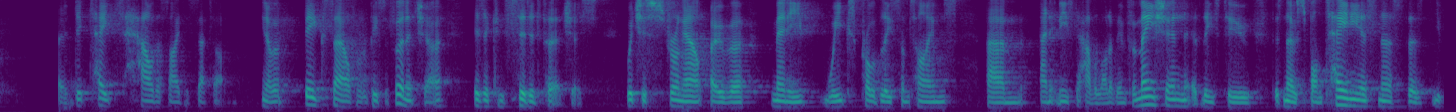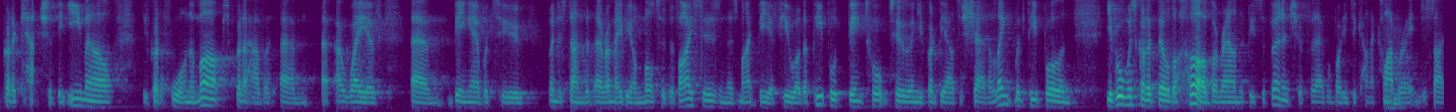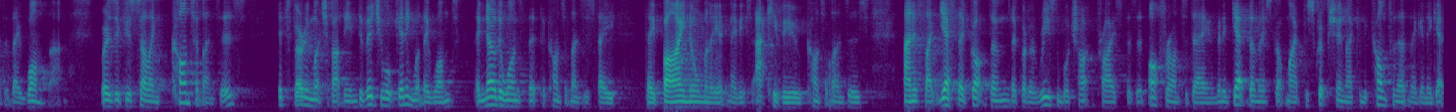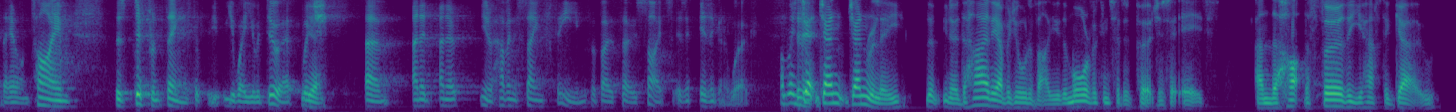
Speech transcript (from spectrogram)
uh, dictates how the site is set up. You know, a big sale for a piece of furniture is a considered purchase, which is strung out over many weeks, probably sometimes. Um, and it needs to have a lot of information. It leads to there's no spontaneousness. There's you've got to capture the email. You've got to warm them up. You've got to have a, um, a, a way of um, being able to understand that there are maybe on multiple devices and there's might be a few other people being talked to and you've got to be able to share the link with people and you've almost got to build a hub around a piece of furniture for everybody to kind of mm-hmm. collaborate mm-hmm. and decide that they want that whereas if you're selling contact lenses it's very much about the individual getting what they want they know the ones that the contact lenses they they buy normally maybe it's Acuvue contact lenses and it's like, yes, they've got them. They've got a reasonable price. There's an offer on today. I'm going to get them. It's got my prescription. I can be confident they're going to get there on time. There's different things that you, way you would do it, which yeah. um, and a, and a, you know having the same theme for both those sites isn't isn't going to work. I mean, so, gen- generally, the you know the higher the average order value, the more of a considered purchase it is, and the hot the further you have to go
